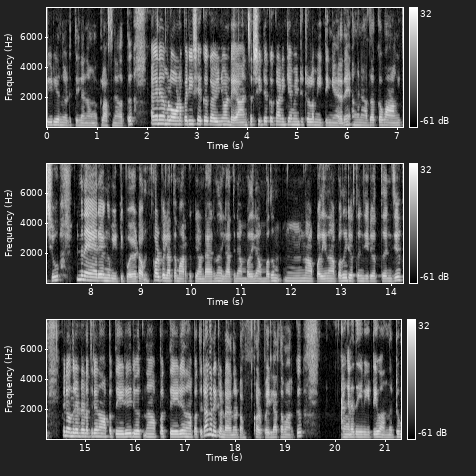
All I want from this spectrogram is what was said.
വീഡിയോ ഒന്നും എടുത്തില്ല നമ്മൾ ക്ലാസ്സിനകത്ത്. അങ്ങനെ നമ്മൾ ഓണപരീക്ഷയൊക്കെ കഴിഞ്ഞോണ്ടേ ആൻസർ ഷീറ്റൊക്കെ കാണിക്കാൻ വേണ്ടിയിട്ടുള്ള മീറ്റിംഗ് ആയിരുന്നു. അങ്ങനെ അതൊക്കെ വാങ്ങിച്ചു. പിന്നെ നേരെ അങ്ങ് വീട്ടിൽ പോയി കേട്ടോ. കുഴപ്പമില്ലാത്ത മാർക്കൊക്കെ ഉണ്ടായിരുന്നു. എല്ലാത്തിനും അമ്പതിൽ അമ്പതും നാൽപ്പതിൽ നാൽപ്പത് ഇരുപത്തഞ്ച് ഇരുപത്തഞ്ച് പിന്നെ ഒന്ന് രണ്ടെണ്ണത്തിൽ നാൽപ്പത്തേഴ് ഇരുപത്തി നാൽപ്പത്തേഴ് നാൽപ്പത്തെട്ട് അങ്ങനെയൊക്കെ ഉണ്ടായിരുന്നു കേട്ടോ. കുഴപ്പമില്ലാത്ത മാർക്ക് അങ്ങനെ ദേ വീട്ടിൽ വന്നിട്ടും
